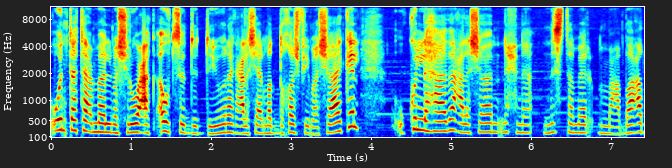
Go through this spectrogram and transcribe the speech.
وأنت تعمل مشروعك أو تسدد ديونك علشان ما تدخلش في مشاكل. وكل هذا علشان نحن نستمر مع بعض.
